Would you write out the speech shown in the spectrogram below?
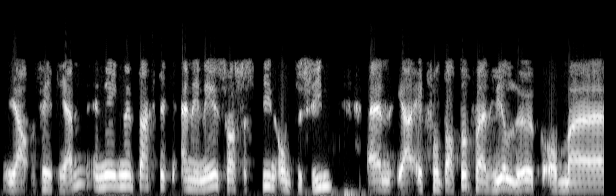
ja, VTM in 89 en ineens was er tien om te zien. En ja, ik vond dat toch wel heel leuk om... Uh,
